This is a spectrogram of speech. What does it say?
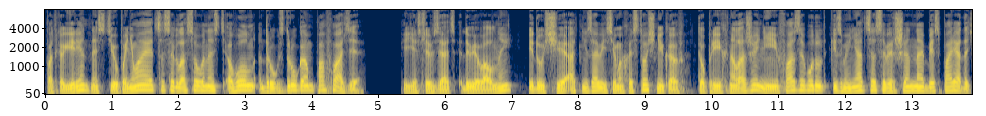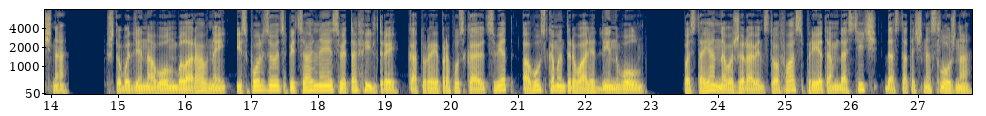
Под когерентностью понимается согласованность волн друг с другом по фазе. Если взять две волны, идущие от независимых источников, то при их наложении фазы будут изменяться совершенно беспорядочно. Чтобы длина волн была равной, используют специальные светофильтры, которые пропускают свет в узком интервале длин волн. Постоянного же равенства фаз при этом достичь достаточно сложно.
